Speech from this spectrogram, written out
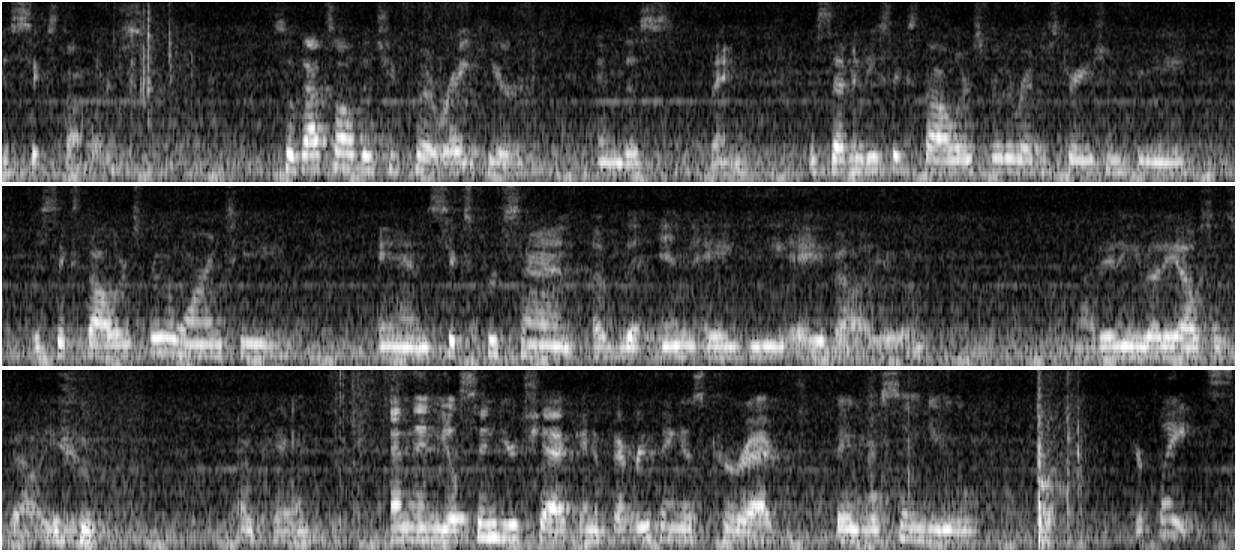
is $6. So that's all that you put right here in this thing. The $76 for the registration fee, the $6 for the warranty, and 6% of the NADA value. Not anybody else's value. okay. And then you'll send your check, and if everything is correct, they will send you your plates.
